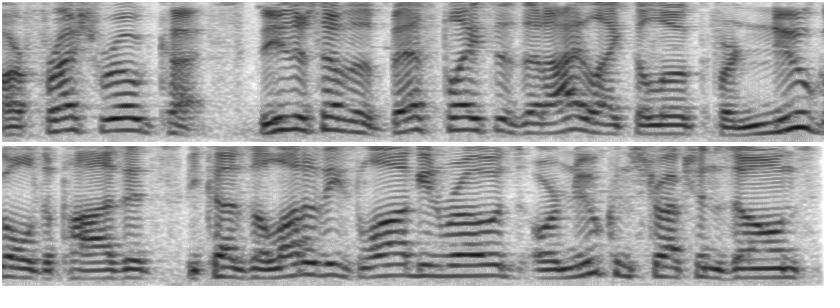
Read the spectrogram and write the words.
are fresh road cuts. These are some of the best places that I like to look for new gold deposits because a lot of these logging roads or new construction zones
